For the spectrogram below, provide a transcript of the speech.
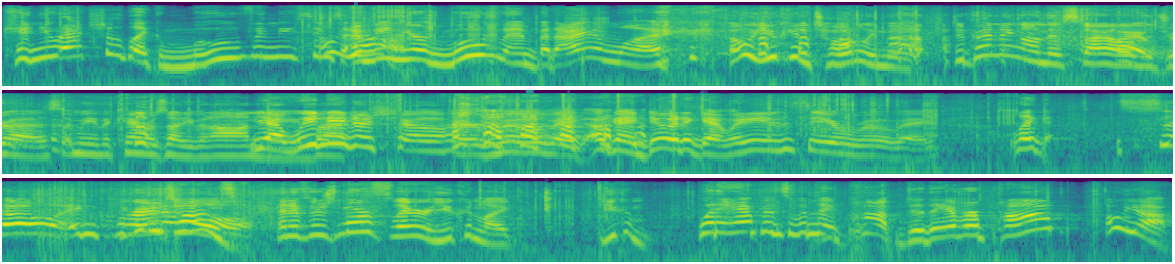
Can you actually like move in these things? Oh, I mean, yeah. you're moving, but I am like. Oh, you can totally move, depending on the style All of the dress. I mean, the camera's not even on. Yeah, me, we but- need to show her moving. Okay, do it again. We need to see her moving. Like, so You can do incredible. tons. And if there's more flair, you can like, you can. What happens when they pop? Do they ever pop? Oh yeah,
